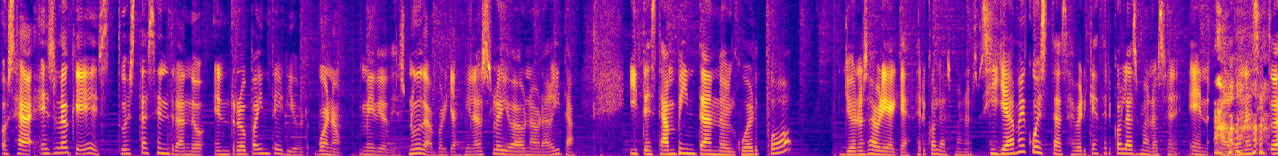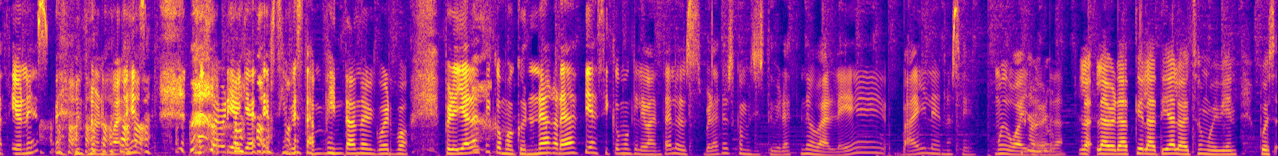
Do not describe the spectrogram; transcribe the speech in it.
o sea, es lo que es. Tú estás entrando en ropa interior, bueno, medio desnuda, porque al final solo llevaba una braguita, y te están pintando el cuerpo yo no sabría qué hacer con las manos. Si ya me cuesta saber qué hacer con las manos en, algunas situaciones normales, no sabría qué hacer si me están pintando el cuerpo. Pero ya lo hace como con una gracia, así como que levanta los brazos como si estuviera haciendo ballet, baile, no sé. Muy guay, la verdad. La, verdad que la tía lo ha hecho muy bien. Pues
